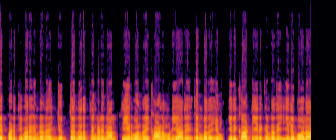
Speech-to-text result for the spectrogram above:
ஏற்படுத்தி வருகின்றன. யுத்த நிறுத்தங்களினால் தீர்வொன்றை காண முடியாது என்பதையும் இது காட்டியிருக்கின்றது. இதுபோல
